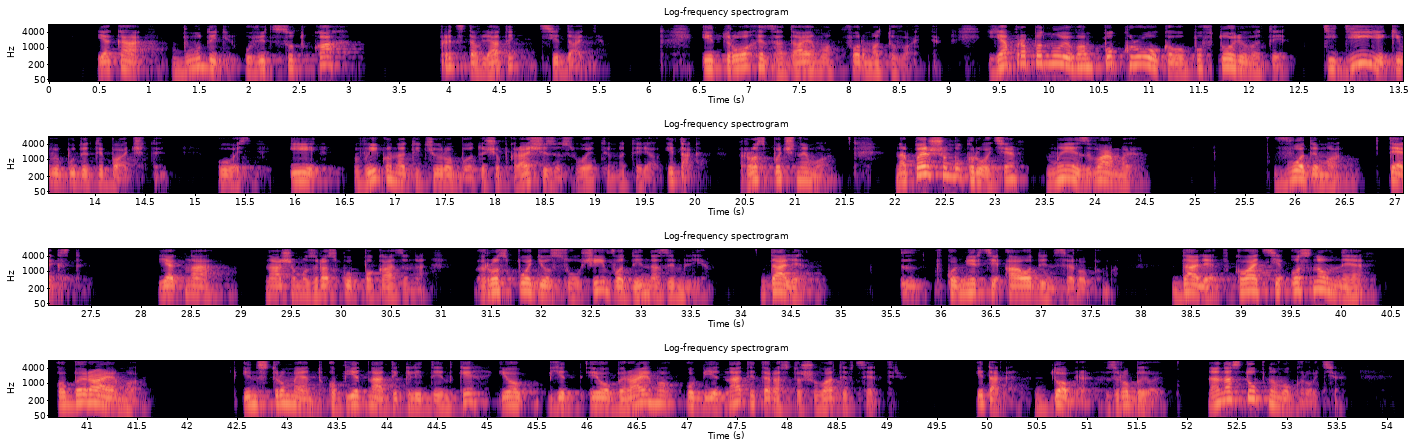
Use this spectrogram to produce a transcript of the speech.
яка буде у відсотках представляти ці дані. І трохи згадаємо форматування. Я пропоную вам покроково повторювати ті дії, які ви будете бачити. Ось. І виконати цю роботу, щоб краще засвоїти матеріал. І так, розпочнемо. На першому кроці ми з вами вводимо текст, як на нашому зразку показано, розподіл суші води на землі. Далі в комірці А1 це робимо. Далі в вкладці Основне обираємо інструмент Об'єднати клітинки і, і обираємо Об'єднати та розташувати в центрі. І так, добре, зробили. На наступному кроці.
